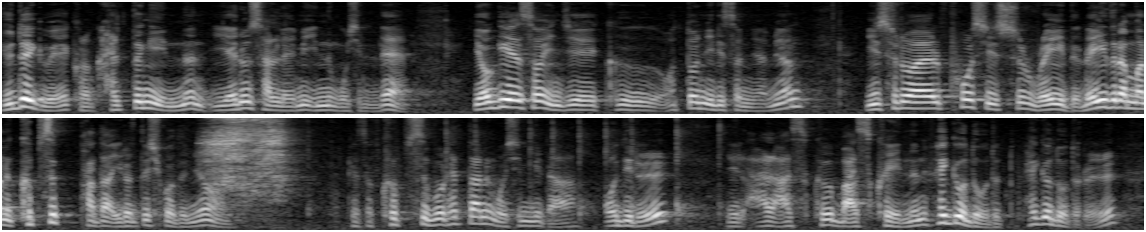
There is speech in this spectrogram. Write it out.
유대교의 그런 갈등이 있는 이 예루살렘이 있는 곳인데 여기에서 이제 그 어떤 일이 있었냐면 이스라엘 포시스 레이드, 레이드란 말은 급습하다 이런 뜻이거든요. 그래서 급습을 했다는 것입니다. 어디를? 이 알아스크 마스크에 있는 회교도들, 회교도들을.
